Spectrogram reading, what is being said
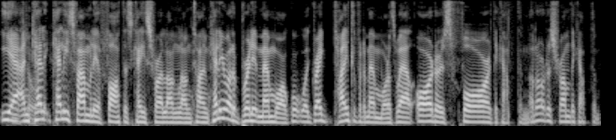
Yeah, and. Kelly, Kelly's family have fought this case for a long, long time. Kelly wrote a brilliant memoir, a great title for the memoir as well Orders for the Captain, not orders from the Captain,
